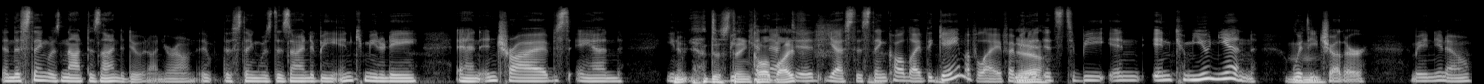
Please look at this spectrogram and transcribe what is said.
And this thing was not designed to do it on your own. It, this thing was designed to be in community and in tribes and you know this thing called life. Yes, this thing called life, the game of life. I mean, Yeah. it, it's to be in in communion with Mhm. each other. I mean, you know,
